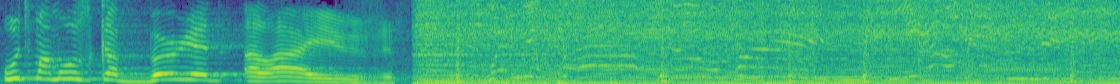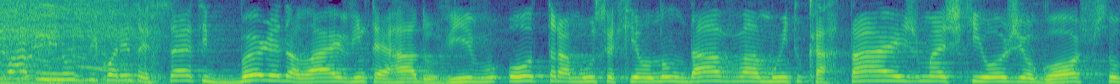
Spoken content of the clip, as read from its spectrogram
Última música, Buried Alive. 4 minutos e 47, Buried Alive, Enterrado Vivo. Outra música que eu não dava muito cartaz, mas que hoje eu gosto,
